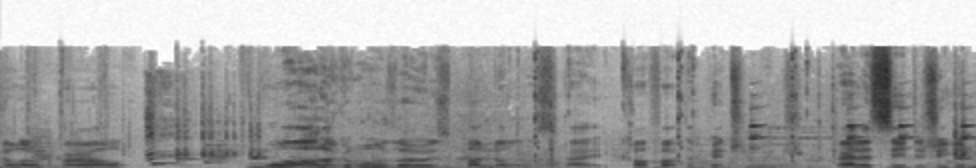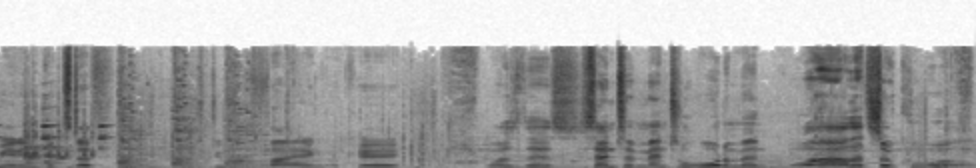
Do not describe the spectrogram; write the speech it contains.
Hello, Pearl. Whoa, look at all those bundles. Alright, cough up the pinch and winch. Alright, let's see. Did she give me any good stuff? Stupefying, okay. What's this? Sentimental ornament? Wow, that's so cool.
